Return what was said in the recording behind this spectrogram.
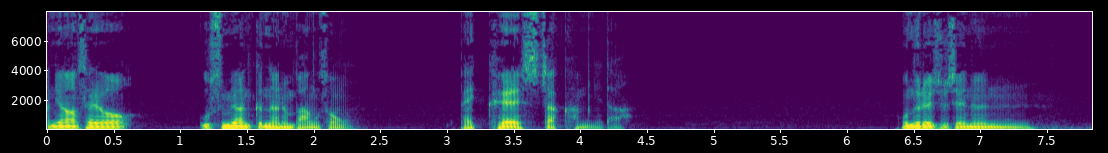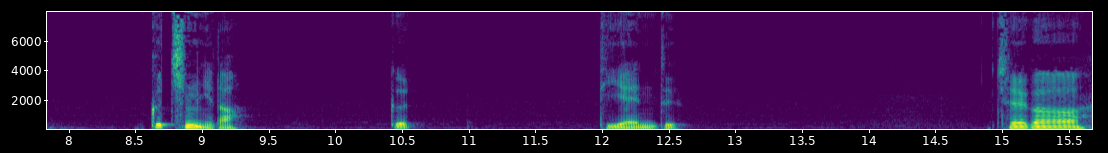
안녕하세요. 웃으면 끝나는 방송 100회 시작합니다. 오늘의 주제는 끝입니다. 끝. The end. 제가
